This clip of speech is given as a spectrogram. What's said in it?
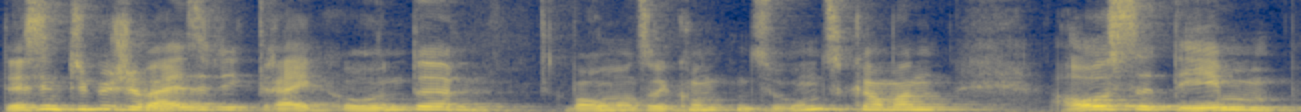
Das sind typischerweise die drei Gründe, warum unsere Kunden zu uns kommen. Außerdem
